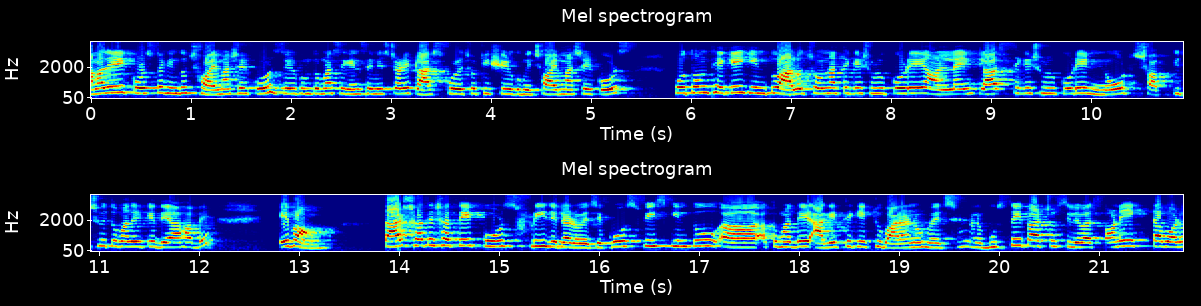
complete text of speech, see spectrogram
আমাদের এই কোর্সটা কিন্তু ছয় মাসের কোর্স যেরকম তোমরা সেকেন্ড সেমিস্টারে ক্লাস করেছ, ঠিক সেরকমই ছয় মাসের কোর্স প্রথম থেকেই কিন্তু আলোচনা থেকে শুরু করে অনলাইন ক্লাস থেকে শুরু করে নোট সবকিছুই তোমাদেরকে দেওয়া হবে। এবং তার সাথে সাথে কোর্স ফ্রি যেটা রয়েছে কোর্স ফিস কিন্তু তোমাদের আগের থেকে একটু বাড়ানো হয়েছে। মানে বুঝতেই পারছ সিলেবাস অনেকটা বড়।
